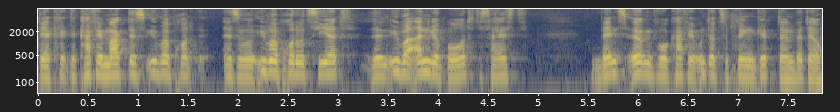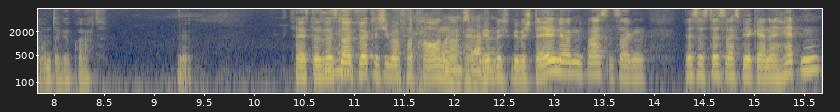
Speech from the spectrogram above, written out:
der, der Kaffeemarkt ist überpro also überproduziert, ein Überangebot. Das heißt, wenn es irgendwo Kaffee unterzubringen gibt, dann wird er auch untergebracht. Ja. Das heißt, also es mhm. läuft wirklich über Vertrauen und, nachher. Ähm, wir, wir bestellen irgendwas und sagen, das ist das, was wir gerne hätten.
